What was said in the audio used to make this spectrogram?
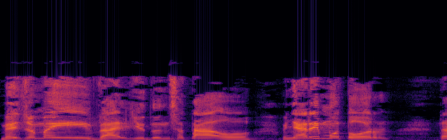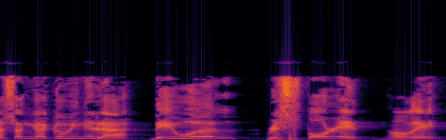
medyo may value dun sa tao. Kunyari motor, tapos ang gagawin nila, they will restore it. Okay?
